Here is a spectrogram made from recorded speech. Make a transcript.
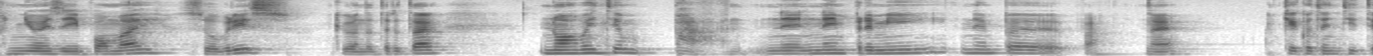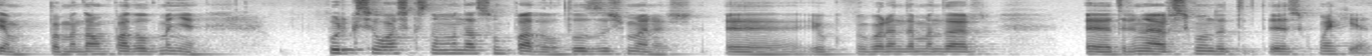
reuniões aí para o meio sobre isso, que eu ando a tratar, não há bem tempo, pá, nem, nem para mim, nem para, pá, não é? O que é que eu tenho tido tempo? Para mandar um paddle de manhã. Porque se eu acho que se não mandasse um paddle todas as semanas, uh, eu agora ando a mandar uh, treinar segunda, uh, como é que é?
